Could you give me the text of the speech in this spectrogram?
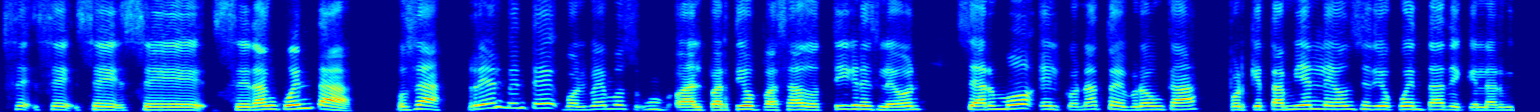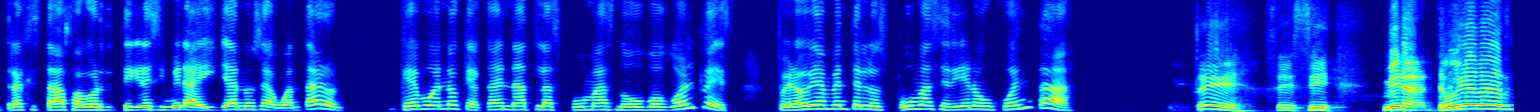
se, se, se, se, se dan cuenta. O sea, realmente volvemos al partido pasado, Tigres León, se armó el conato de bronca porque también León se dio cuenta de que el arbitraje estaba a favor de Tigres y mira, ahí ya no se aguantaron. Qué bueno que acá en Atlas Pumas no hubo golpes, pero obviamente los Pumas se dieron cuenta. Sí, sí, sí. Mira, te voy a dar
